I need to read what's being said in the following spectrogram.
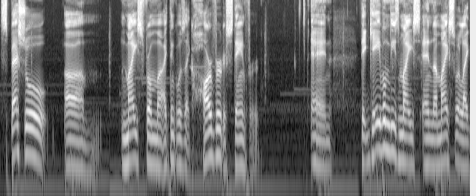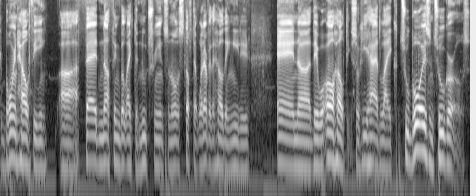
special um, mice from uh, I think it was like Harvard or Stanford, and they gave him these mice, and the mice were like born healthy, uh, fed nothing but like the nutrients and all the stuff that whatever the hell they needed and uh, they were all healthy. So he had like two boys and two girls,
